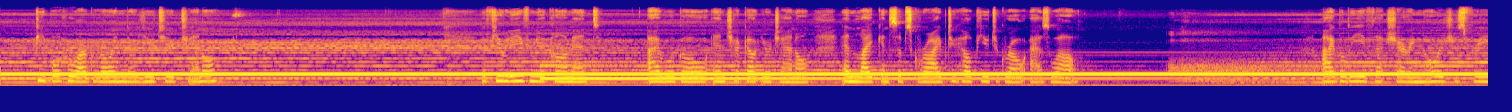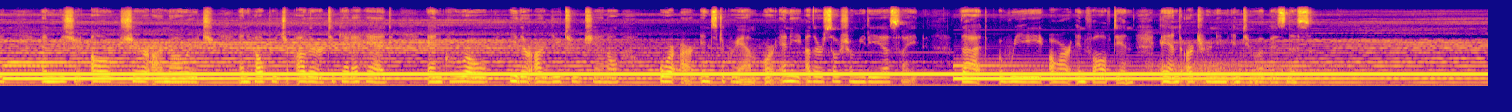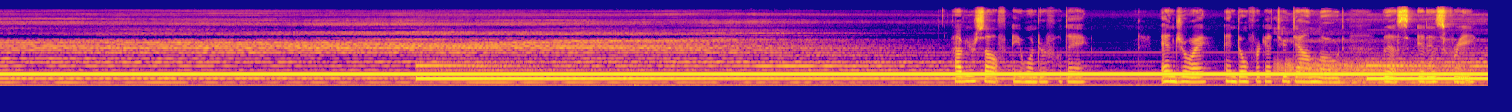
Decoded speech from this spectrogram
people who are growing their YouTube channel. If you leave me a comment, I will go and check out your channel and like and subscribe to help you to grow as well. I believe that sharing knowledge is free and we should all share our knowledge and help each other to get ahead and grow either our YouTube channel or our Instagram or any other social media site that we are involved in and are turning into a business. Yourself a wonderful day. Enjoy and don't forget to download this. It is free.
